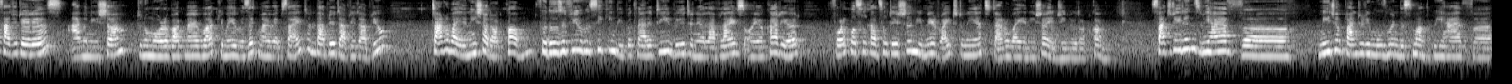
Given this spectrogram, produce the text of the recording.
Sagittarius, I'm Anisha. To know more about my work, you may visit my website on www.tarotbyanisha.com. For those of you who are seeking deeper clarity, be it in your love lives or your career, for a personal consultation, you may write to me at tarotbyanisha at gmail.com. Sagittarians, we have uh, major planetary movement this month. We have uh,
